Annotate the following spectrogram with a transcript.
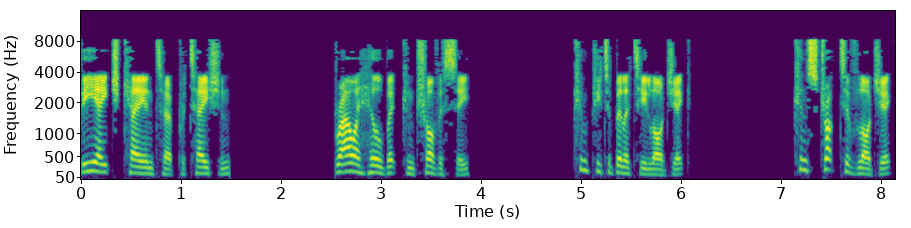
BHK interpretation Brouwer-Hilbert controversy Computability logic Constructive logic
